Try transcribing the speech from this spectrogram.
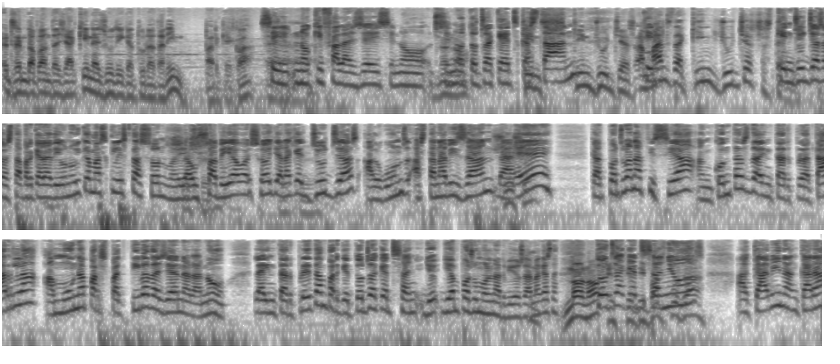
ens hem de plantejar quina judicatura tenim, perquè, clar... Sí, eh, no qui fa les lleis, sinó, no, sinó tots aquests que quins, estan... Quins jutges? En Quin- mans de quins jutges estem? Quins jutges està? Perquè ara diuen, ui, que masclistes són. Sí, ja ho sí. sabíeu, això, i ara Sí, aquests sí. jutges, alguns estan avisant de, Sí, sí. eh, que et pots beneficiar en comptes d'interpretar-la amb una perspectiva de gènere. No, la interpreten perquè tots aquests senyors... Jo, jo em poso molt nerviosa amb aquesta... No, no, tots aquests senyors posar. acabin encara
